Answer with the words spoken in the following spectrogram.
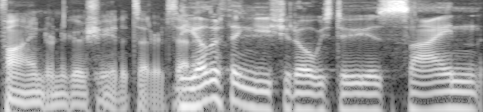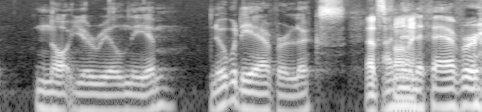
find or negotiate, et cetera, et cetera. The other thing you should always do is sign not your real name. Nobody ever looks. That's and funny. then if ever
